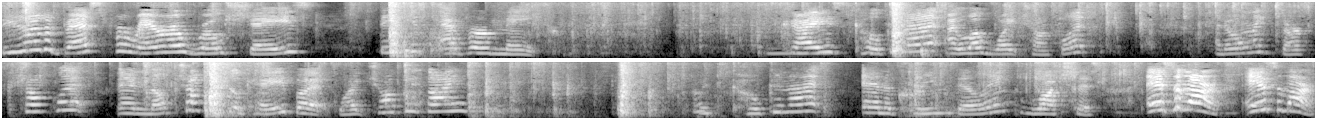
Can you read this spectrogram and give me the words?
these are the best Ferrero Rochers they could ever make. Guys, coconut. I love white chocolate. I don't like dark chocolate. And milk chocolate's okay, but white chocolate, guys, with coconut and a cream filling. Watch this. ASMR! ASMR!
